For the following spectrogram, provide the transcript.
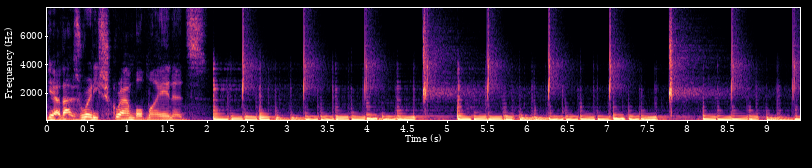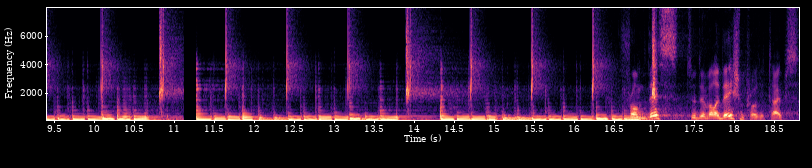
Yeah, that's really scrambled my innards. This to the validation prototypes,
